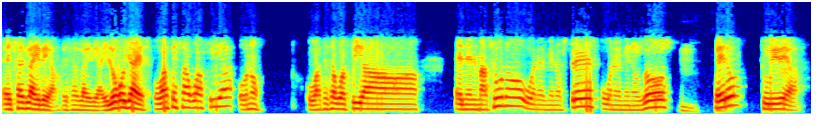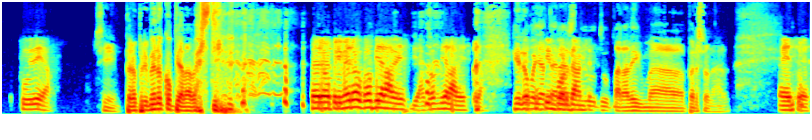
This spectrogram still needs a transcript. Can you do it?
esa es la idea, esa es la idea. Y luego ya es, o haces agua fría o no. O haces agua fría en el más uno o en el menos tres o en el menos dos, mm. pero tu idea, tu idea. Sí, pero primero copia la bestia. Pero primero copia la bestia, copia la bestia. y luego ya te importante. Tu, paradigma personal. Eso es.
